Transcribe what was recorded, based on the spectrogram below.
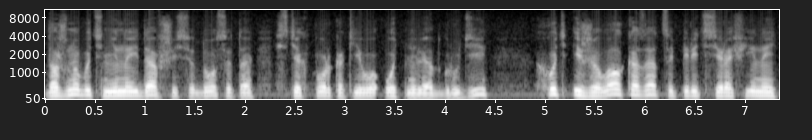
должно быть, не наедавшийся досыта с тех пор, как его отняли от груди, хоть и желал казаться перед Серафиной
